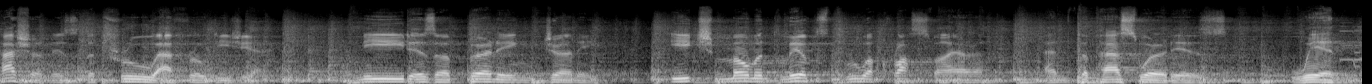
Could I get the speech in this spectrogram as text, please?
Passion is the true aphrodisiac. Need is a burning journey. Each moment lives through a crossfire, and the password is win.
